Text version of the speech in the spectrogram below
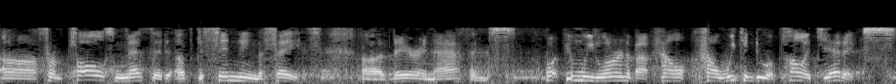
uh, from Paul's method of defending the faith uh, there in Athens? What can we learn about how, how we can do apologetics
